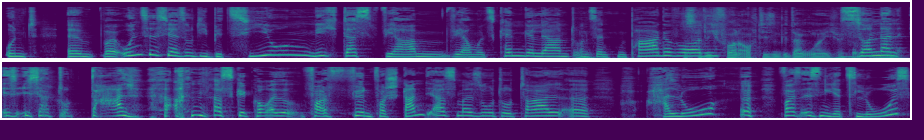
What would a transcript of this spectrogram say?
Und ähm, bei uns ist ja so die Beziehung nicht, dass wir haben, wir haben uns kennengelernt und sind ein Paar Das hatte geworden, ich vorhin auch diesen Gedanken, weil ich weiß, sondern es ist ja total anders gekommen. Also für den Verstand erstmal so total, äh, hallo, was ist denn jetzt los?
